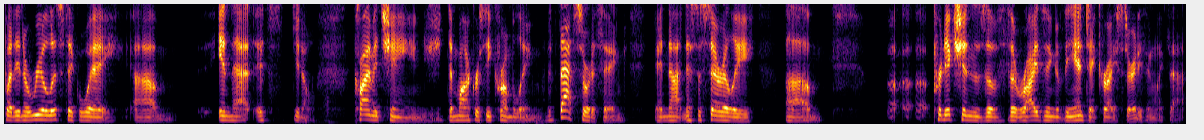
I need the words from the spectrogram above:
but in a realistic way. Um, in that it's you know climate change, democracy crumbling, that sort of thing, and not necessarily um, uh, predictions of the rising of the Antichrist or anything like that.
